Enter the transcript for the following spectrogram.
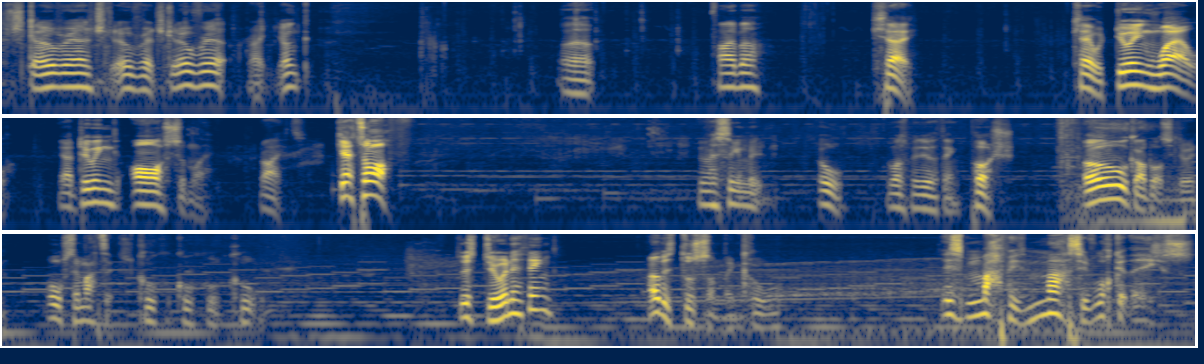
Just get over it. Just get over it. Just get over it. Right, yunk. Uh, fiber. Okay. Okay, we're doing well. We are doing awesomely. Right. Get off! Investing me. Oh, he wants me to do a thing. Push. Oh god, what's he doing? Oh, cinematics. Cool, cool, cool, cool, cool. Does this do anything? I hope this does something cool. This map is massive. Look at this.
